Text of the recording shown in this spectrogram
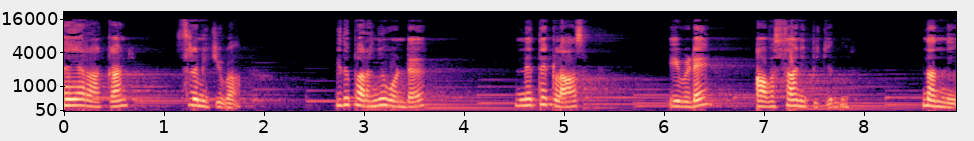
തയ്യാറാക്കാൻ ശ്രമിക്കുക. ഇത് പറഞ്ഞുകൊണ്ട് ഇന്നത്തെ ക്ലാസ് ഇവിടെ അവസാനിപ്പിക്കുന്നു. നന്ദി.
